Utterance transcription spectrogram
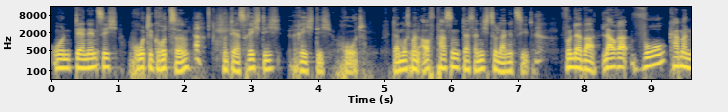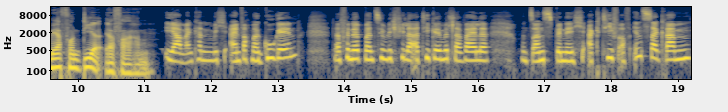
Und der nennt sich Rote Grütze. Ach. Und der ist richtig, richtig rot. Da muss man aufpassen, dass er nicht zu lange zieht. Wunderbar. Laura, wo kann man mehr von dir erfahren? Ja, man kann mich einfach mal googeln. Da findet man ziemlich viele Artikel mittlerweile. Und sonst bin ich aktiv auf Instagram,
